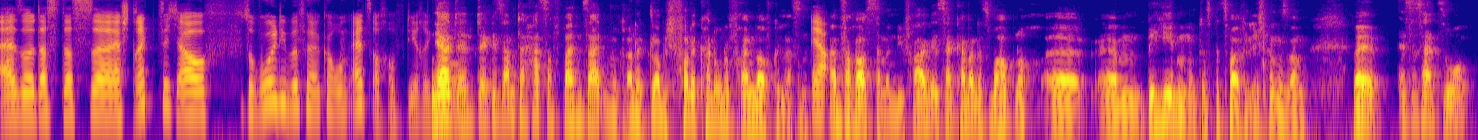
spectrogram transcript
also das, das äh, erstreckt sich auf sowohl die Bevölkerung als auch auf die Regierung. Ja, der, der gesamte Hass auf beiden Seiten wird gerade, glaube ich, volle Kanone freien Lauf gelassen. Ja. Einfach raus damit. Die Frage ist ja, kann man das überhaupt noch äh, ähm, beheben? Und das bezweifle ich langsam. Weil es ist halt so,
